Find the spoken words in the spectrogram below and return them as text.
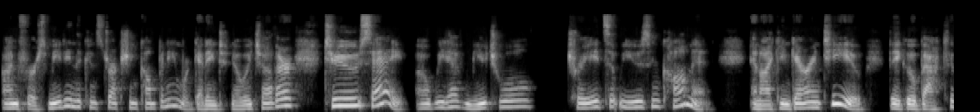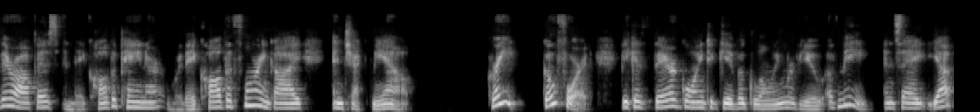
I'm first meeting the construction company, we're getting to know each other, to say, uh, we have mutual trades that we use in common. And I can guarantee you, they go back to their office and they call the painter or they call the flooring guy and check me out. Great, go for it because they're going to give a glowing review of me and say, yep,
